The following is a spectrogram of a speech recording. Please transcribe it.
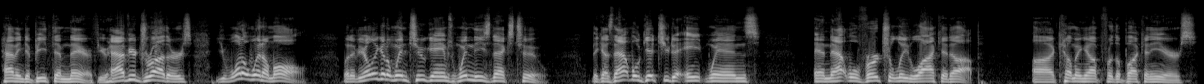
having to beat them there. If you have your druthers, you want to win them all. But if you're only going to win two games, win these next two, because that will get you to eight wins, and that will virtually lock it up uh, coming up for the Buccaneers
